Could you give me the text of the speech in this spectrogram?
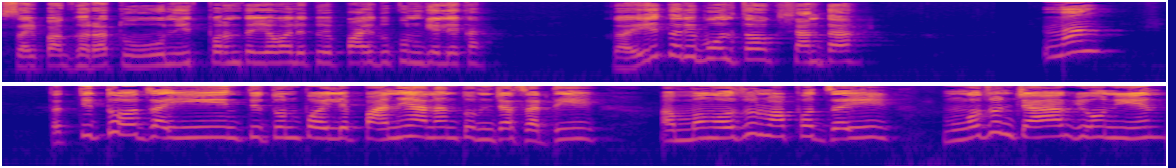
स्वयंपाक घरातून इथपर्यंत येवाले तुझे पाय दुखून गेले का? काहीतरी बोलतो शांता. मग? तर तिथं जाईन तिथून पहिले पाणी आणन तुमच्यासाठी. अन् मग अजून वापस जाईन मग अजून चहा घेऊन येईन.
